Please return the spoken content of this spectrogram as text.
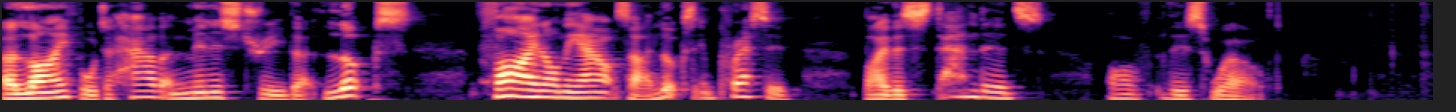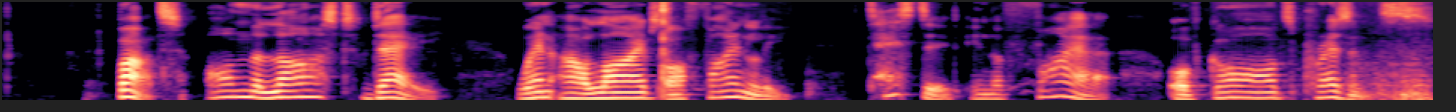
a life or to have a ministry that looks fine on the outside, looks impressive by the standards of this world. But on the last day, when our lives are finally tested in the fire of God's presence.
